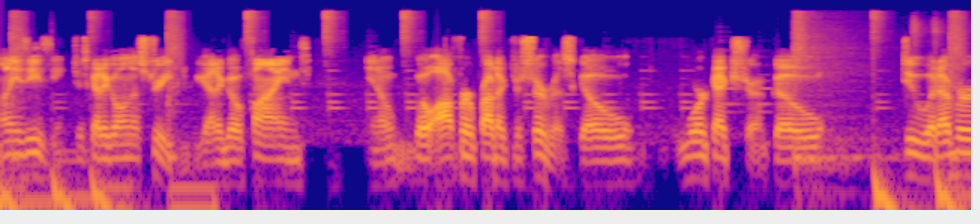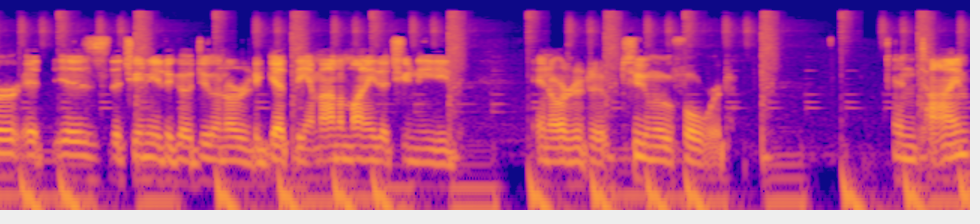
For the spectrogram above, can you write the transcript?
Money's easy. Just got to go on the street. You got to go find, you know, go offer a product or service, go work extra, go do whatever it is that you need to go do in order to get the amount of money that you need in order to, to move forward. In time,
